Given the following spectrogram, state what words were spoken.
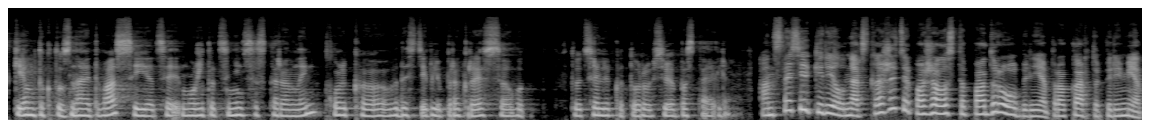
кем-то, кто знает вас и оце- может оценить со стороны, сколько вы достигли прогресса вот в той цели, которую себе поставили. Анастасия Кирилловна, расскажите, пожалуйста, подробнее про карту перемен.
